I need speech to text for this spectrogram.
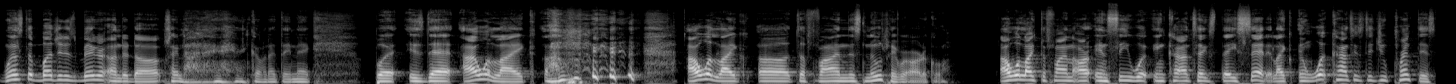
Once the budget is bigger, underdog, say no, I ain't coming at their neck. But is that I would like I would like uh, to find this newspaper article. I would like to find the art and see what in context they said it. Like, in what context did you print this?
